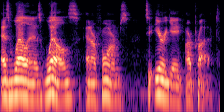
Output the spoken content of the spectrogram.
as well as wells at our farms to irrigate our product.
